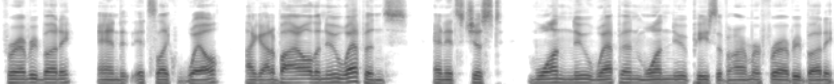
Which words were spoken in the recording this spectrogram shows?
for everybody, and it's like, well, I gotta buy all the new weapons, and it's just one new weapon, one new piece of armor for everybody.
